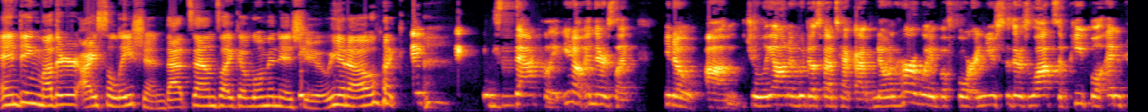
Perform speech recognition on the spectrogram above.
ending mother isolation. That sounds like a woman issue. You know, like exactly. You know, and there's like you know um, Juliana who does femtech. I've known her way before, and you said there's lots of people, and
